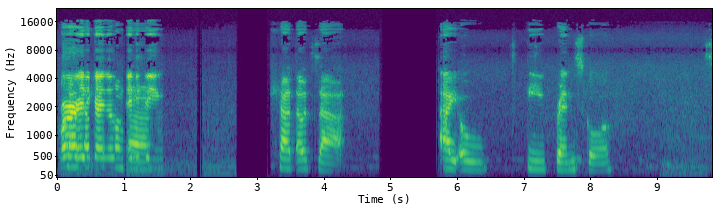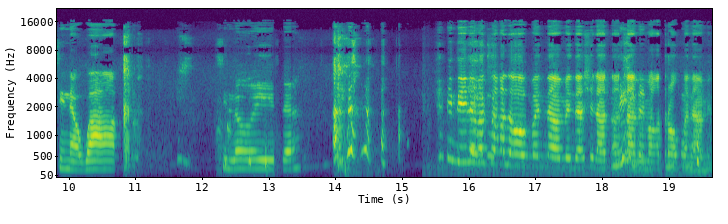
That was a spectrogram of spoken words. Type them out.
Or Shoutout any kind of anything? Shout out sa IOT friends ko. Si Nawak, si Lloyd, Hindi lamang sa kalooban namin na shoutout Hindi namin na- mga tropa namin.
